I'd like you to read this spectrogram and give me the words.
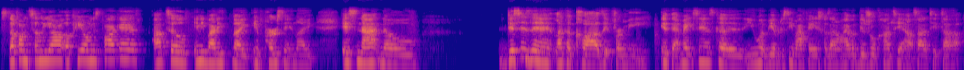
stuff I'm telling y'all up here on this podcast, I'll tell anybody like in person. Like it's not no this isn't like a closet for me, if that makes sense, because you wouldn't be able to see my face because I don't have a visual content outside of TikTok.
